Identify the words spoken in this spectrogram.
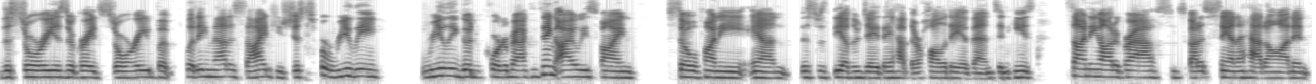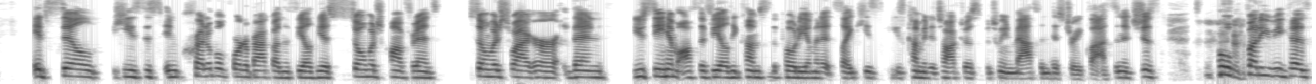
the story is a great story, but putting that aside, he's just a really, really good quarterback. The thing I always find so funny. And this was the other day they had their holiday event and he's signing autographs. He's got a Santa hat on and it's still, he's this incredible quarterback on the field. He has so much confidence, so much swagger. Then you see him off the field, he comes to the podium and it's like he's he's coming to talk to us between math and history class. And it's just so funny because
